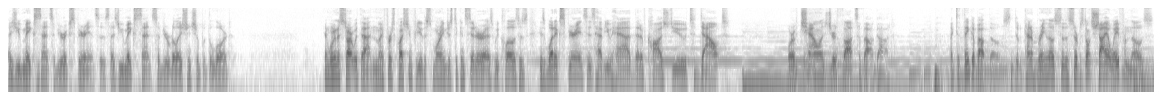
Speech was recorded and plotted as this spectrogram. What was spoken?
as you make sense of your experiences, as you make sense of your relationship with the Lord. And we're going to start with that. And my first question for you this morning, just to consider as we close, is, is what experiences have you had that have caused you to doubt or have challenged your thoughts about God? Like to think about those and to kind of bring those to the surface. Don't shy away from those.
